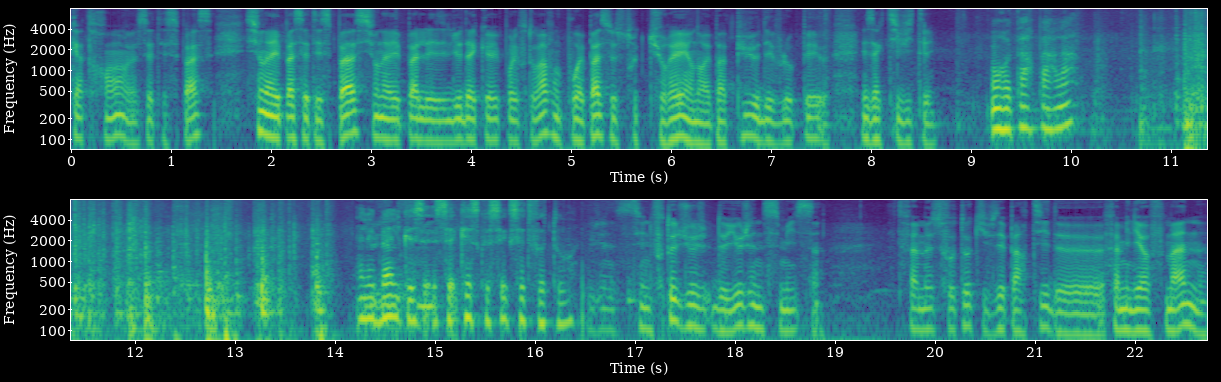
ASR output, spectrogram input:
4 ans cet espace. Si on n'avait pas cet espace, si on n'avait pas les lieux d'accueil pour les photographes, on ne pourrait pas se structurer et on n'aurait pas pu développer les activités. On repart par là? Elle est belle. Qu'est-ce que c'est que cette photo C'est une photo de, de Eugene Smith, cette fameuse photo qui faisait partie de Family Hoffman,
